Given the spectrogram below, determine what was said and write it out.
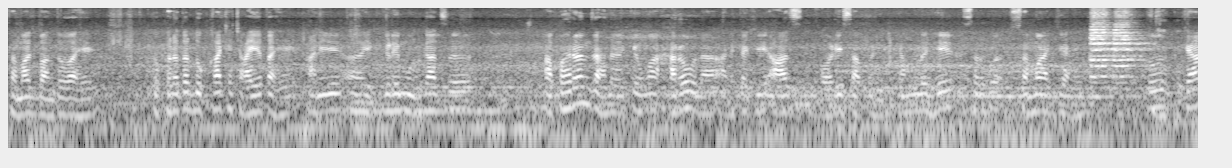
समाज बांधव आहे. तो खरं तर दुःखाच्या छायेत आहे आणि इकडे मुलगाचं अपहरण झालं किंवा हरवला आणि त्याची आज बॉडी सापडली. त्यामुळे हे सर्व समाज जे आहे तो त्या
